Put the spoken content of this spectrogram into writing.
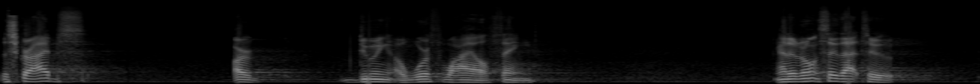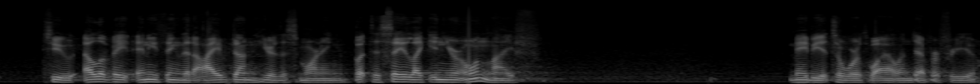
The scribes are doing a worthwhile thing. And I don't say that to, to elevate anything that I've done here this morning, but to say, like, in your own life, maybe it's a worthwhile endeavor for you.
